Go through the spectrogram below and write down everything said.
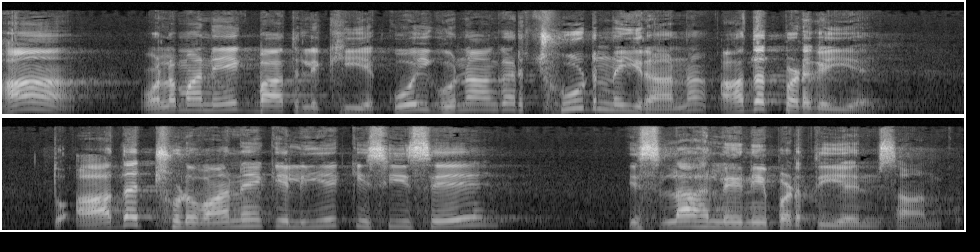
ہاں علما نے ایک بات لکھی ہے کوئی گناہ اگر چھوٹ نہیں رہا نا عادت پڑ گئی ہے تو عادت چھڑوانے کے لیے کسی سے اصلاح لینی پڑتی ہے انسان کو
